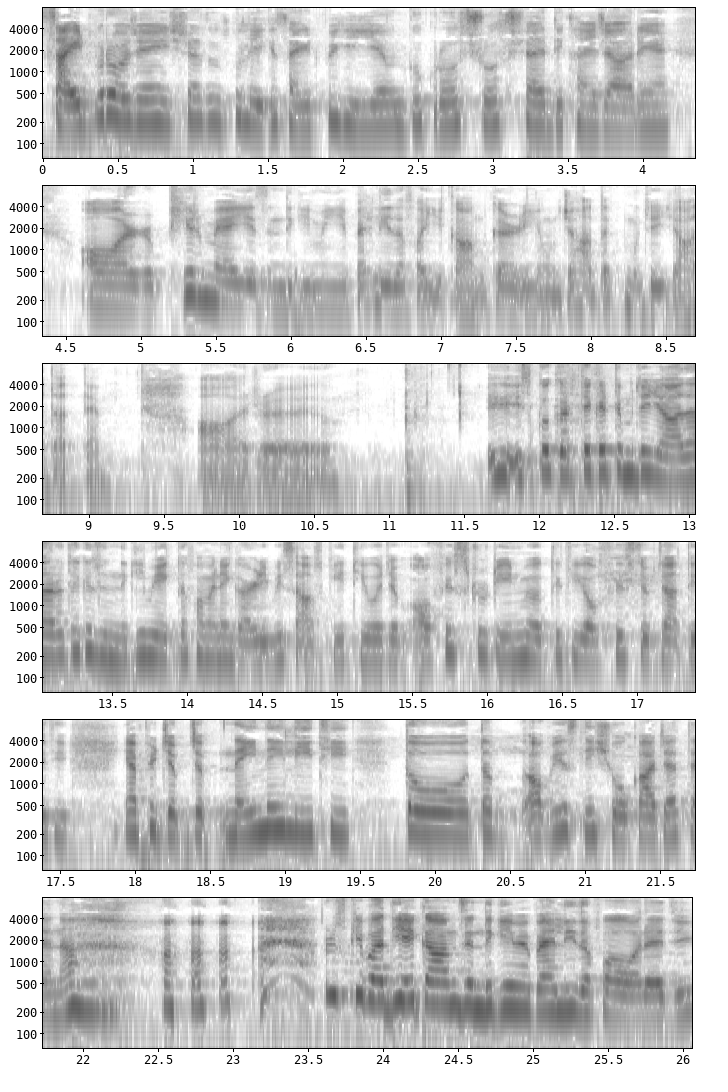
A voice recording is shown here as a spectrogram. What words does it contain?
साइड पर हो जाए इशरा तो उसको लेके साइड पे गई है, उनको क्रोस श्रोस शायद दिखाए जा रहे हैं। और फिर मैं ये ज़िंदगी में ये पहली दफ़ा ये काम कर रही हूँ जहाँ तक मुझे याद आता है। और इसको करते करते मुझे याद आ रहा था कि ज़िंदगी में एक दफ़ा मैंने गाड़ी भी साफ़ की थी वो जब ऑफ़िस रूटीन में होती थी, ऑफ़िस जब जाती थी या फिर जब जब नई नई ली थी तो तब ऑब्वियसली शौक आ जाता है ना। और उसके बाद ये काम ज़िंदगी में पहली दफ़ा हो रहा है जी।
